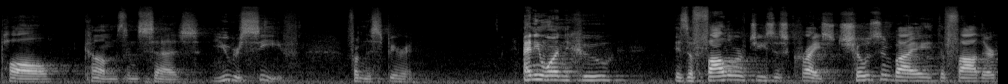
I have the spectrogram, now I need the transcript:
Paul comes and says, You receive from the Spirit. Anyone who is a follower of Jesus Christ, chosen by the Father,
